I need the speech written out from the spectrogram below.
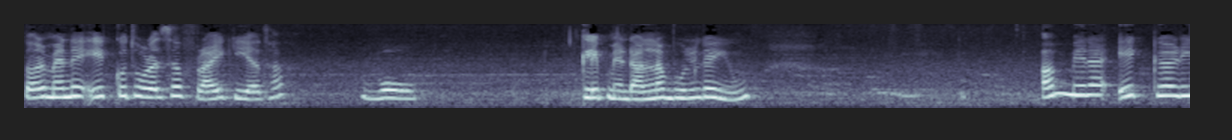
सॉरी मैंने एग को थोड़ा सा फ्राई किया था। वो क्लिप में डालना भूल गई हूँ। अब मेरा एक कड़ी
